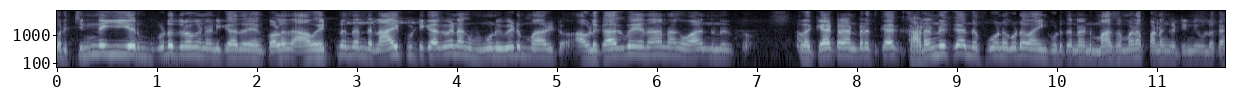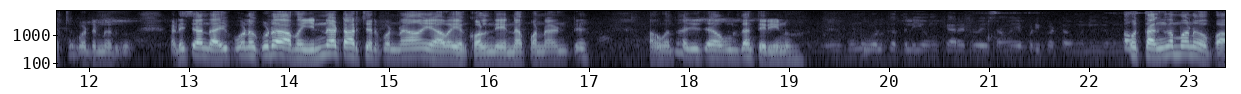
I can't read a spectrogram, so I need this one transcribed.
ஒரு சின்ன ஈயரும்பு கூட துரோகம் நினைக்காது என் குழந்தை. அவள் எட்டுன்னு வந்து அந்த நாய்க்குட்டிக்காகவே நாங்கள் மூணு வீடு மாறிட்டோம். அவளுக்காகவே தான் நாங்கள் வாழ்ந்துன்னு இருக்கோம். அவள் கேட்டான்றதுக்காக கடனுக்கு அந்த ஃபோனை கூட வாங்கி கொடுத்தேன். நான் மாதமான பணம் கட்டின்னு இவ்வளோ கஷ்டப்பட்டுன்னு இருக்கும். கடைசி அந்த ஐஃபோனை கூட அவன் என்ன டார்ச்சர் பண்ணான் அவன் என் குழந்தைய என்ன பண்ணான்ட்டு அவங்க தான் அவங்களுக்கு தான் தெரியணும். ஒழுக்கத்துலயும் கேரக்டர் வைஸாவும் எப்படிப்பட்டவங்க? நீங்க வந்து- அவ தங்கமானவப்பா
